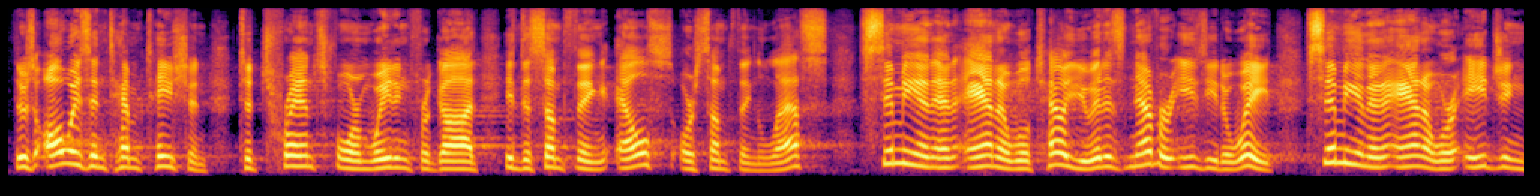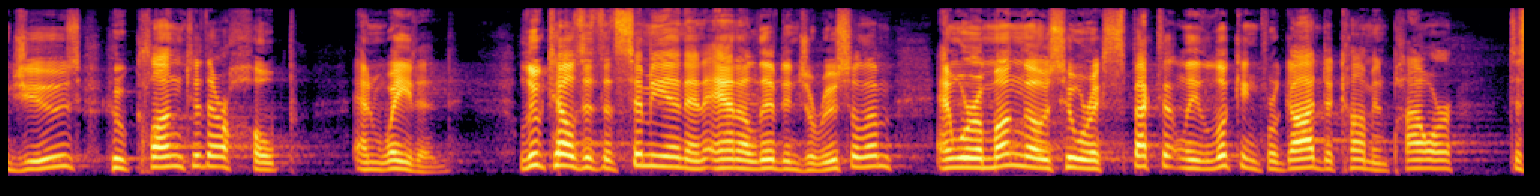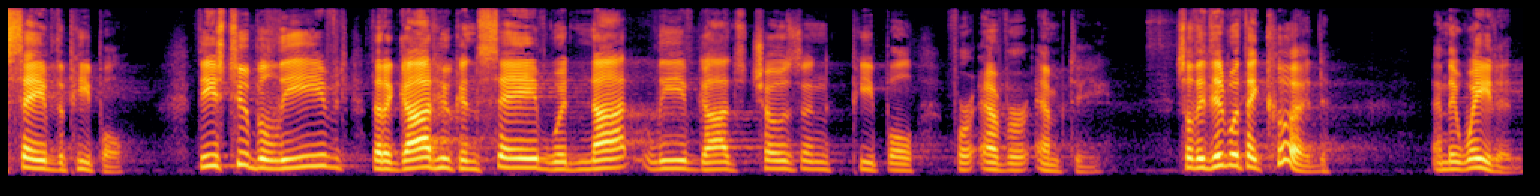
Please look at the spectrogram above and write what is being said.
There's always a temptation to transform waiting for God into something else or something less. Simeon and Anna will tell you it is never easy to wait. Simeon and Anna were aging Jews who clung to their hope and waited. Luke tells us that Simeon and Anna lived in Jerusalem and were among those who were expectantly looking for God to come in power to save the people. These two believed that a God who can save would not leave God's chosen people forever empty. So they did what they could and they waited.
